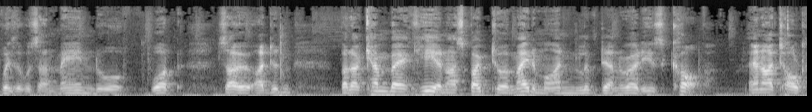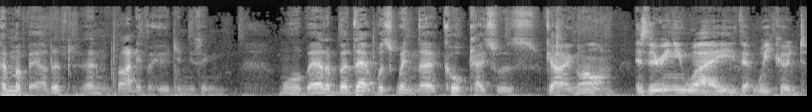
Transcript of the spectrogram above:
Whether it was unmanned or what. So I didn't. But I come back here and I spoke to a mate of mine who lived down the road. He's a cop. And I told him about it and I never heard anything more about it. But that was when the court case was going on. Is there any way that we could?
